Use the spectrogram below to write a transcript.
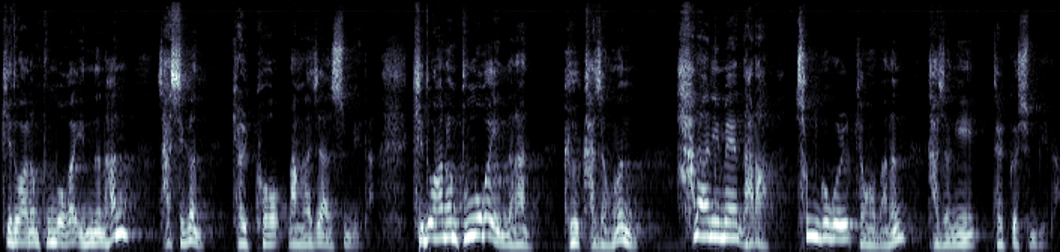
기도하는 부모가 있는 한 자식은 결코 망하지 않습니다. 기도하는 부모가 있는 한 그 가정은 하나님의 나라, 천국을 경험하는 가정이 될 것입니다.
